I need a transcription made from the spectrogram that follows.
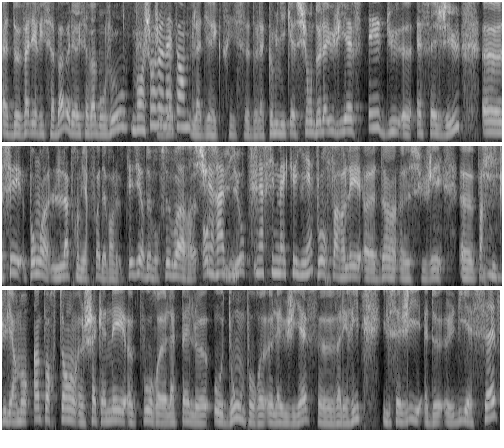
de Valérie Sabat. Valérie Sabat, bonjour. Bonjour Jonathan. la directrice de la communication de l'AUJF et du euh, FSGU. Euh, c'est pour moi la première fois d'avoir le plaisir de vous recevoir Je suis ravie. Merci de m'accueillir. Pour parler euh, d'un sujet particulièrement important chaque année pour l'appel aux dons pour l'AUJF. Valérie, il s'agit de l'ISF.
